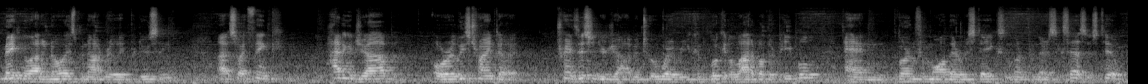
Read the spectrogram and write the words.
making a lot of noise but not really producing. Uh, so I think having a job, or at least trying to transition your job into a way where you can look at a lot of other people and learn from all their mistakes and learn from their successes too,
